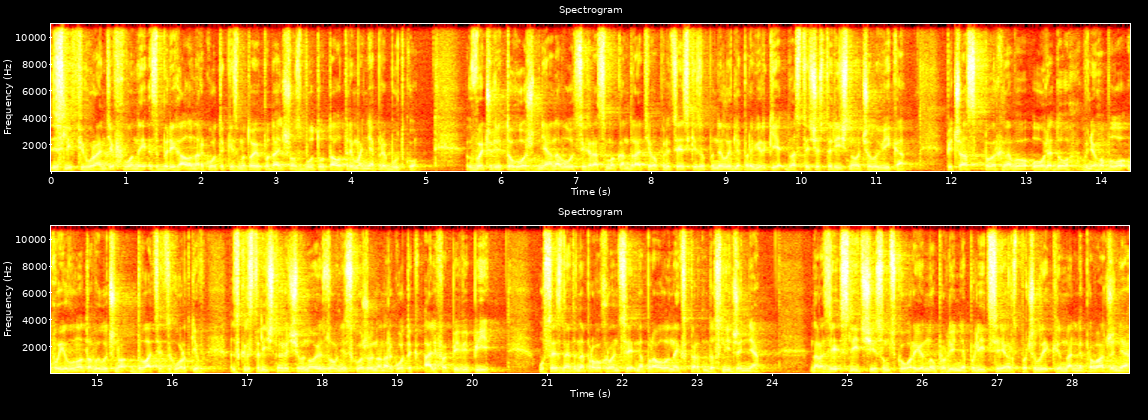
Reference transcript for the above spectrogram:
Зі слів фігурантів, вони зберігали наркотики з метою подальшого збуту та отримання прибутку. Ввечері того ж дня на вулиці Герасима Кондратєва поліцейські зупинили для перевірки 26-річного чоловіка. Під час поверхневого огляду в нього було виявлено та вилучено 20 згортків з кристалічною речовиною, зовні схожою на наркотик альфа-ПВП. Усе знайдене правоохоронці направили на експертне дослідження. Наразі слідчі Сумського районного управління поліції розпочали кримінальне провадження,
